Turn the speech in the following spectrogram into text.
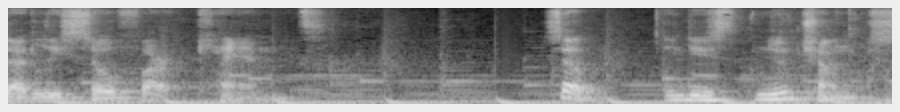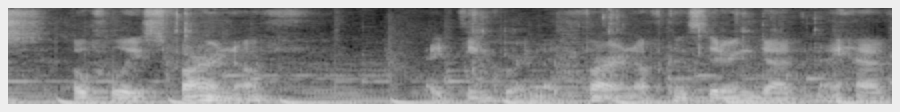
at least so far, can't. So, in these new chunks, hopefully it's far enough. I think we're not far enough considering that I have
